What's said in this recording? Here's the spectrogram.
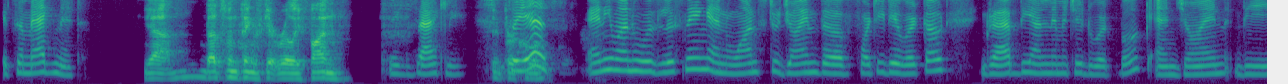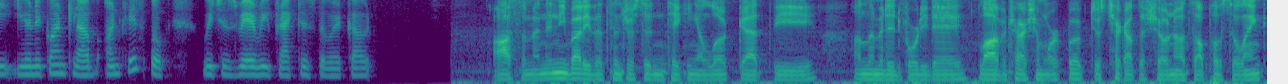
It's a magnet. Yeah, that's when things get really fun. Exactly. Super so, cool. yes, anyone who is listening and wants to join the 40 day workout, grab the Unlimited Workbook and join the Unicorn Club on Facebook, which is where we practice the workout. Awesome. And anybody that's interested in taking a look at the unlimited 40 day law of attraction workbook just check out the show notes i'll post a link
